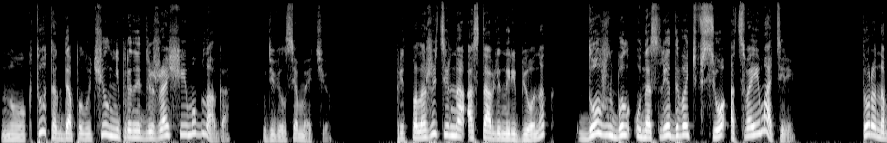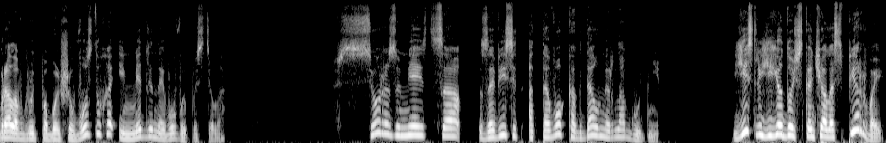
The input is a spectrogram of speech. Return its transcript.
«Но кто тогда получил непринадлежащее ему благо?» — удивился Мэтью. «Предположительно, оставленный ребенок должен был унаследовать все от своей матери». Тора набрала в грудь побольше воздуха и медленно его выпустила. Все, разумеется, зависит от того, когда умерла Гудни. Если ее дочь скончалась первой,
